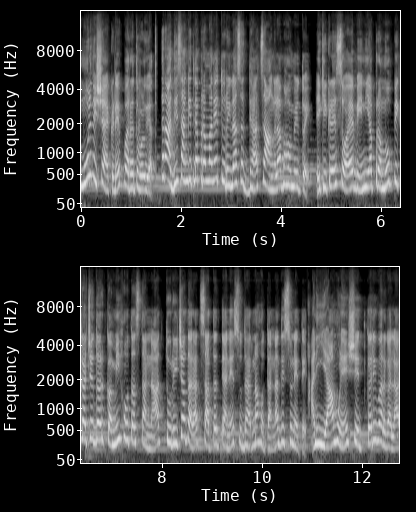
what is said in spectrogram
मूळ विषयाकडे परत वळूयात. तर आधी सांगितल्याप्रमाणे तुरीला सध्या चांगला भाव मिळतोय. एकीकडे सोयाबीन या प्रमुख पिकाचे दर कमी होत असताना तुरीच्या दरात सातत्याने सुधारणा होताना दिसून येते. आणि यामुळे शेतकरी वर्गाला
